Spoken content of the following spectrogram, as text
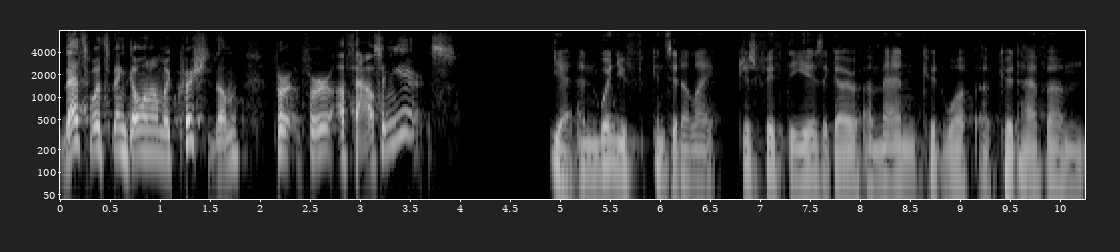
That's what's been going on with Christendom for, for a thousand years. Yeah, and when you consider like just 50 years ago, a man could what uh, could have um,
